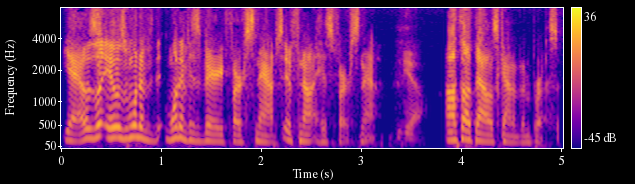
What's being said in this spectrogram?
yeah, it was it was one of one of his very first snaps, if not his first snap. Yeah, I thought that was kind of impressive.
